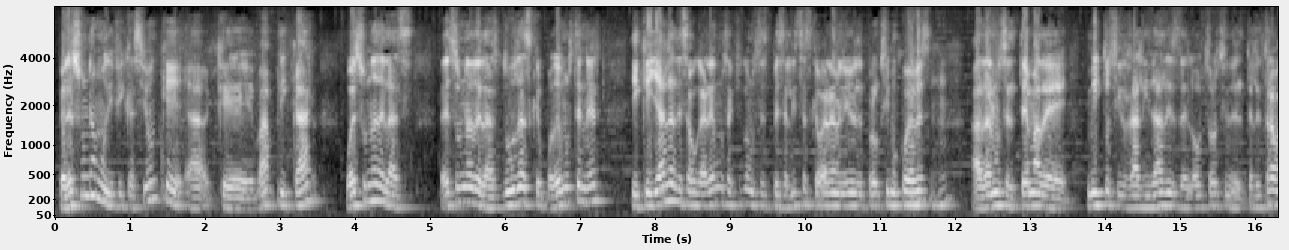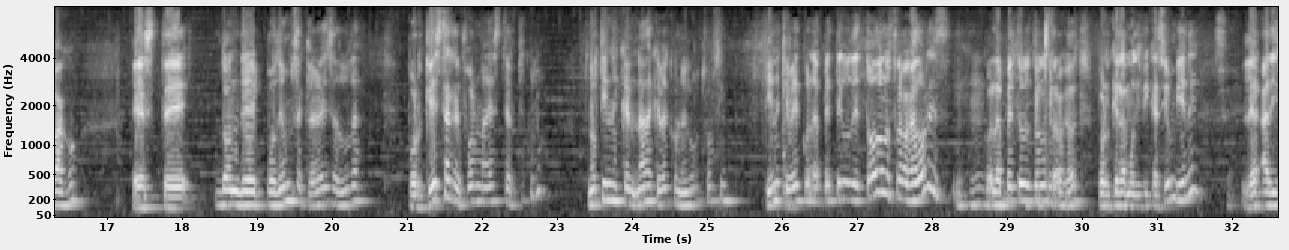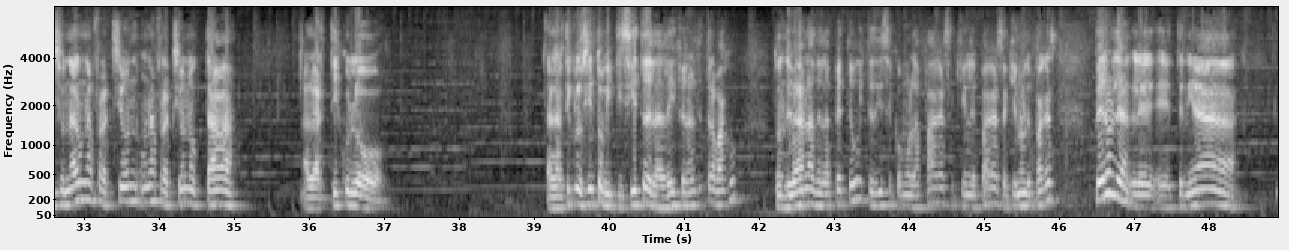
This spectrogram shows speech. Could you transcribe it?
pero es una modificación que, ah, que va a aplicar o es una de las es una de las dudas que podemos tener y que ya la desahogaremos aquí con los especialistas que van a venir el próximo jueves a darnos el tema de mitos y realidades del outsourcing del teletrabajo, este, donde podemos aclarar esa duda, porque esta reforma, este artículo, no tiene nada que ver con el outsourcing, tiene que ver con la PTU de todos los trabajadores, con la PTU de todos los trabajadores, porque la modificación viene adicionar una fracción, una fracción octava al artículo al artículo 127 de la Ley Federal de Trabajo, donde habla de la PTU y te dice cómo la pagas, a quién le pagas, a quién no le pagas, pero le, eh, tenía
